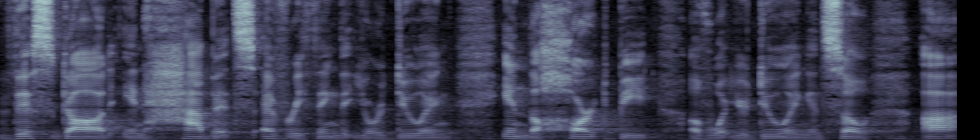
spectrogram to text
this God inhabits everything that you're doing in the heartbeat of what you're doing. And so uh,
